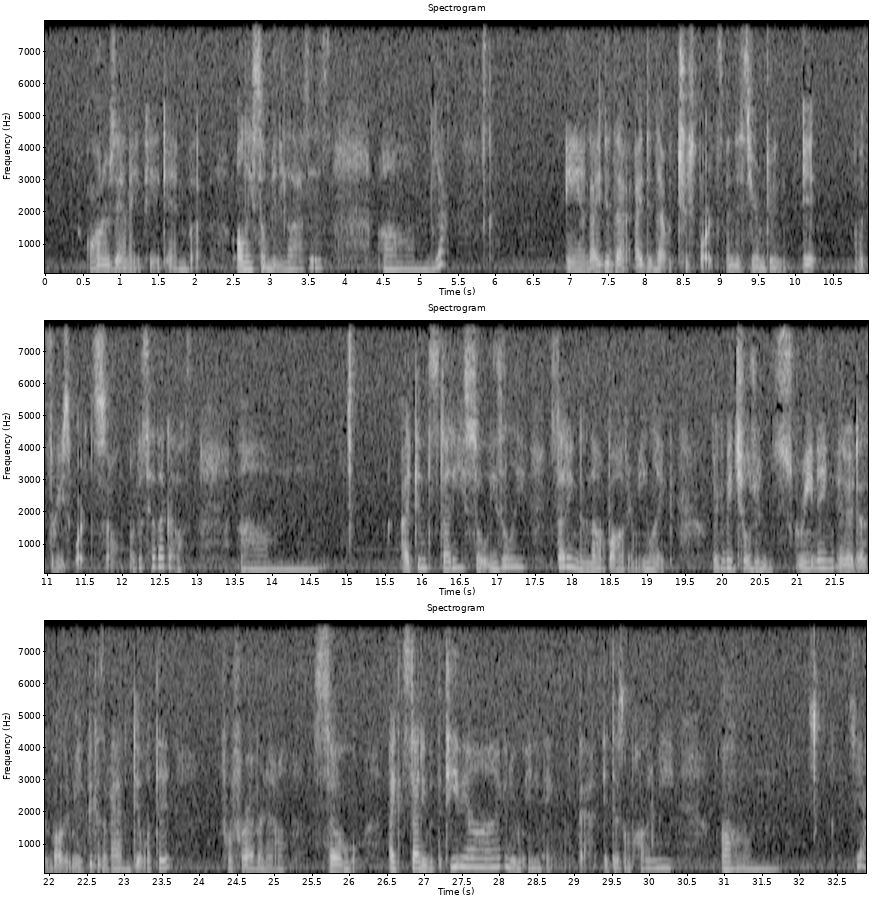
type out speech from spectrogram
honors and AP again, but only so many classes. Um, yeah and I did that I did that with two sports. And this year I'm doing it with three sports. So we're gonna see how that goes. Um, I can study so easily. Studying does not bother me. Like there could be children screaming and it doesn't bother me because I've had to deal with it for forever now. So I can study with the TV on. I can do anything like that. It doesn't bother me. Um, so yeah.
